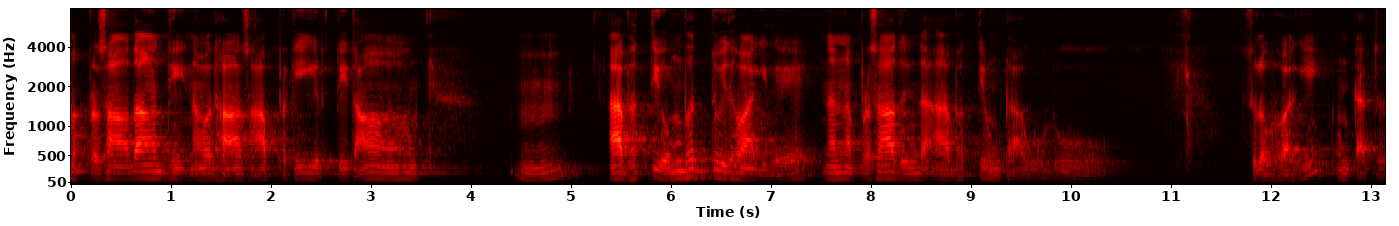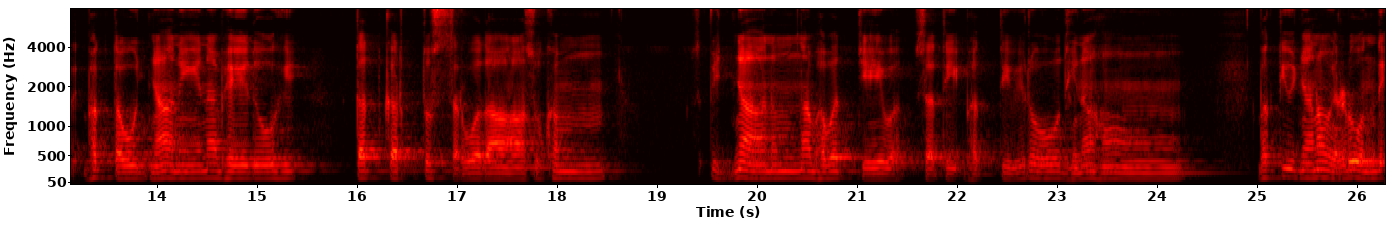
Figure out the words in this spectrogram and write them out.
ಮತ್ತು ಪ್ರಸಾದಾಧಿ ನವಧಾಸ ಪ್ರಕೀರ್ತಿತ. ಆ ಭಕ್ತಿ ಒಂಬತ್ತು ವಿಧವಾಗಿದೆ. ನನ್ನ ಪ್ರಸಾದದಿಂದ ಆ ಭಕ್ತಿ ಉಂಟಾಗುವುದು. ಸುಲಭವಾಗಿ ಉಂಟಾಗ್ತದೆ. ಭಕ್ತವು ಜ್ಞಾನೇನ ಭೇದೋ ಹಿ ತತ್ಕರ್ತು ಸರ್ವದಾ ಸುಖಂ, ವಿಜ್ಞಾನಂ ನ ಭವತ್ಯೇವ ಸತಿ ಭಕ್ತಿ ವಿರೋಧಿನಃ. ಭಕ್ತಿಯು ಜ್ಞಾನವು ಎರಡೂ ಒಂದೇ,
